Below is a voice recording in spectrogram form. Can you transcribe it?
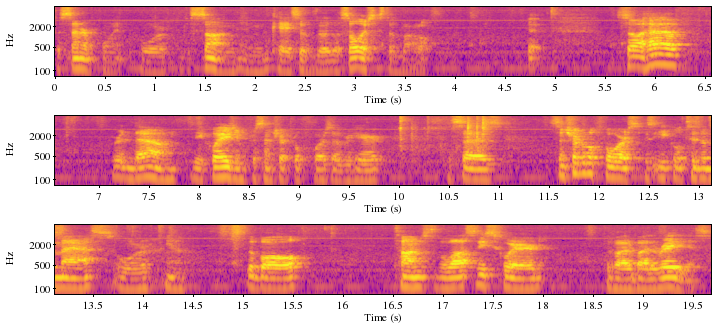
the center point, or the sun, in the case of the, the solar system model. Okay. So I have written down the equation for centripetal force over here. It says centripetal force is equal to the mass, or you know, the ball, times the velocity squared divided by the radius.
